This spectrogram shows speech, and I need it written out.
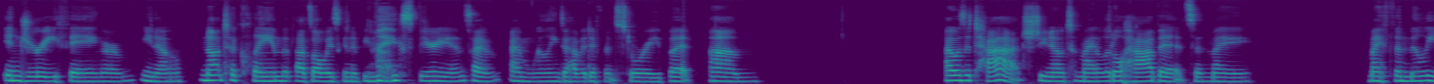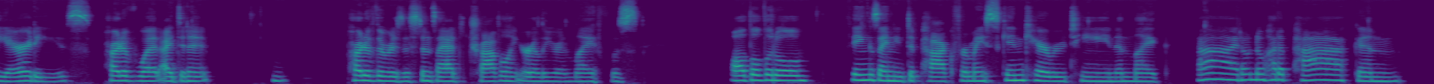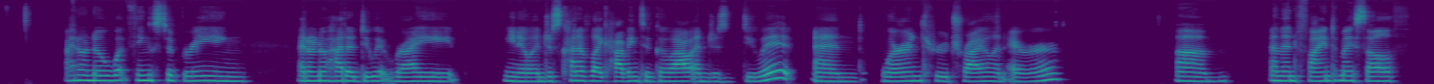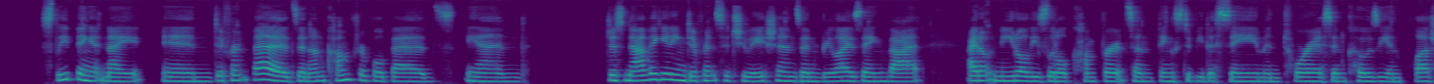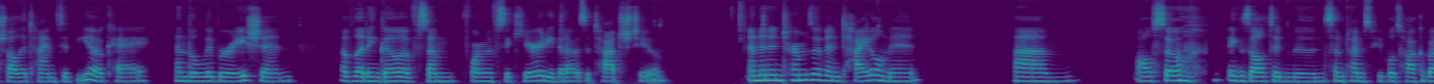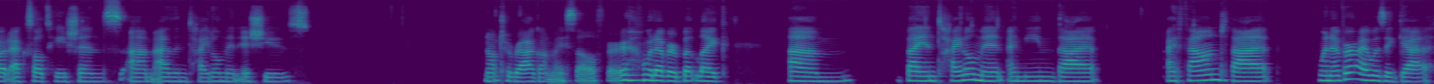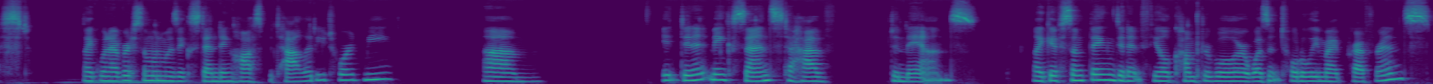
injury thing, or, you know, not to claim that that's always going to be my experience. I'm, I'm willing to have a different story, but um, I was attached, you know, to my little habits and my my familiarities, part of what I didn't, part of the resistance I had to traveling earlier in life was all the little things I need to pack for my skincare routine and like, ah, I don't know how to pack and I don't know what things to bring. I don't know how to do it right, you know, and just kind of like having to go out and just do it and learn through trial and error. Um, and then find myself sleeping at night in different beds and uncomfortable beds and just navigating different situations and realizing that I don't need all these little comforts and things to be the same and Taurus and cozy and plush all the time to be okay. And the liberation of letting go of some form of security that I was attached to. And then in terms of entitlement, um, also exalted moon. Sometimes people talk about exaltations um, as entitlement issues. Not to rag on myself or whatever, but like um, by entitlement, I mean that I found that whenever I was a guest, like whenever someone was extending hospitality toward me, um, it didn't make sense to have demands like if something didn't feel comfortable or wasn't totally my preference,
